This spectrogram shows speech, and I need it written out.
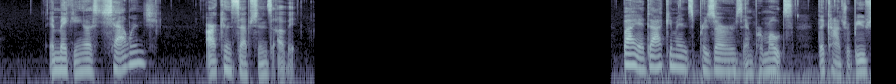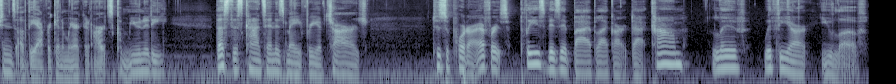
and making us challenge our conceptions of it. BIA documents, preserves, and promotes the contributions of the African American arts community. Thus, this content is made free of charge. To support our efforts, please visit buyblackart.com. Live with the art you love.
